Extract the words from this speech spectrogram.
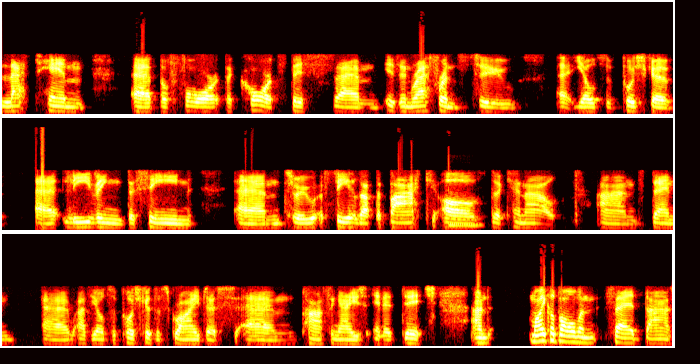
left him uh, before the courts. This um, is in reference to uh, Jozef Puska uh, leaving the scene um, through a field at the back of the canal, and then, uh, as Jozef Puska described it, um, passing out in a ditch. And Michael Bowman said that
